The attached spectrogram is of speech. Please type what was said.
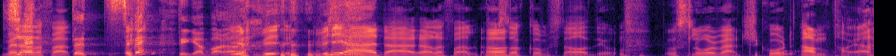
Men i alla fall, Jättesvettiga bara. Ja, vi, vi är där i alla fall på Ja. Stockholms stadion och slår världsrekord, antar jag.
